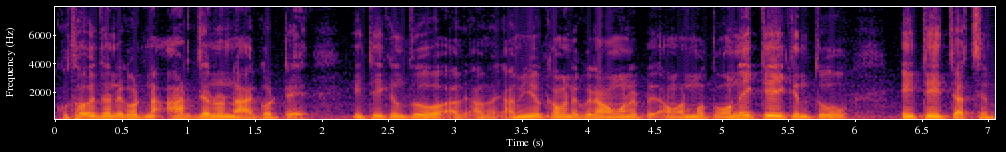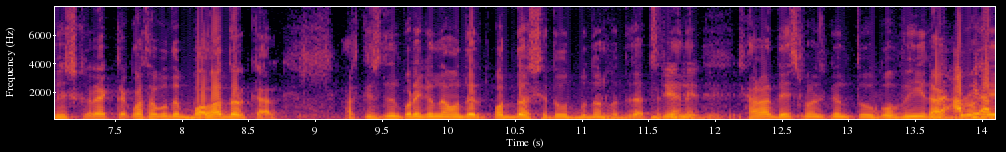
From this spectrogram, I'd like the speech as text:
কোথাও এই ধরনের ঘটনা আর যেন না ঘটে এটাই কিন্তু আমি- আমি- আমিও কামনা করি আমার আমার মতো অনেকেই কিন্তু এইটাই চাচ্ছেন। বিশেষ করে একটা কথা বলতে বলা দরকার আর কিছুদিন পরে কিন্তু আমাদের পদ্মা সেতু উদ্বোধন হতে যাচ্ছে। সারা দেশ মানুষ কিন্তু গভীর মানে আগ্রহে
